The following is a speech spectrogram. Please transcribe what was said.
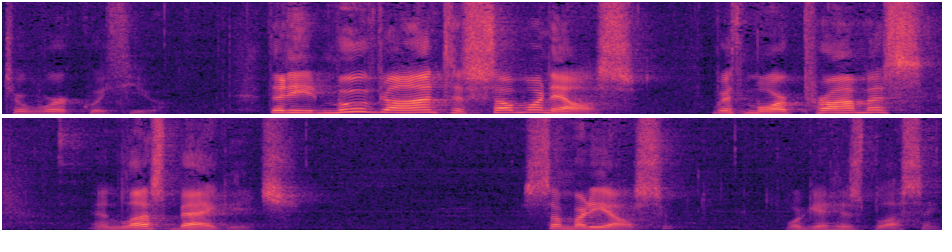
to work with you, that he'd moved on to someone else with more promise and less baggage. Somebody else will get his blessing.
